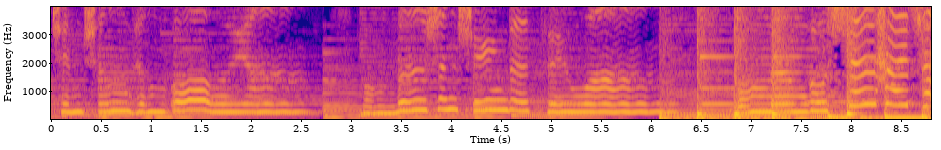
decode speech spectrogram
虔诚的模样，我们深情的对望。我们故事还长，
